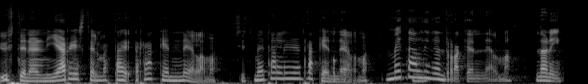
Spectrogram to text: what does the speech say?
yhtenäinen järjestelmä tai rakennelma, siis metallinen rakennelma. Okay. Metallinen mm. rakennelma, no niin.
